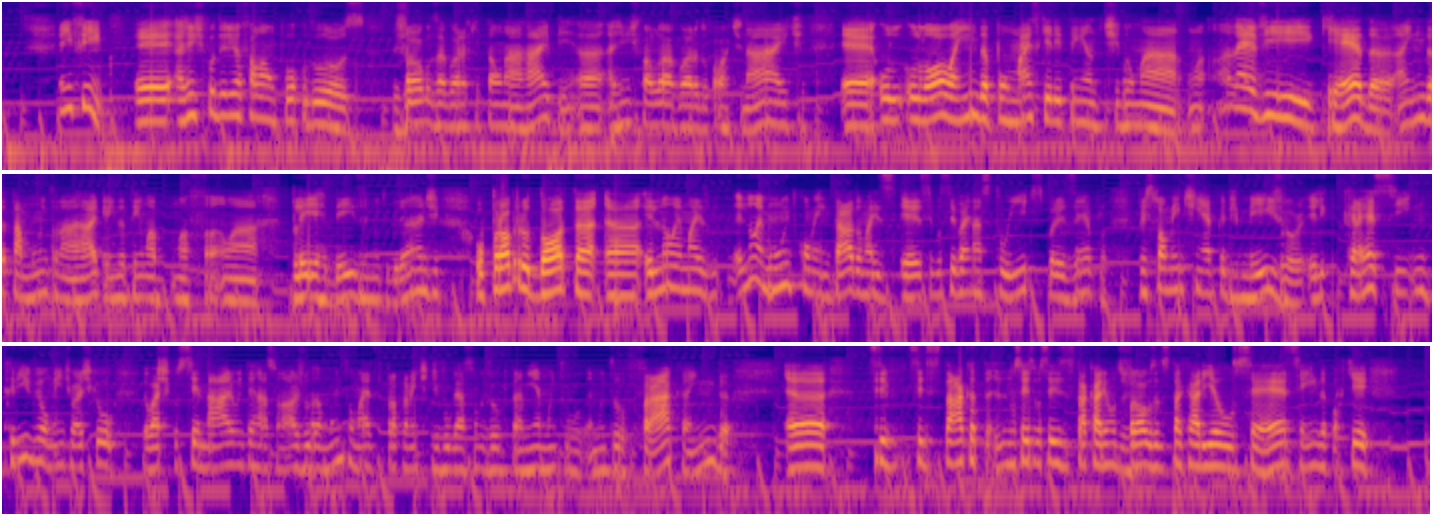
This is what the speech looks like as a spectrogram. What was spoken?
Enfim, é, a gente poderia falar um pouco dos, jogos agora que estão na hype. Uh, a gente falou agora do Fortnite. É, o, o, LoL ainda, por mais que ele tenha tido uma, uma, uma leve queda, ainda está muito na hype, ainda tem uma, uma, uma, player base muito grande. O próprio Dota, uh, ele não é mais, ele não é muito comentado, mas é, se você vai nas tweets, por exemplo, principalmente em época de Major, ele cresce incrivelmente. Eu acho que o, eu acho que o cenário internacional ajuda muito mais do que propriamente a divulgação do jogo, que para mim é muito, é muito fraca ainda. Uh, se, se destaca, não sei se vocês destacariam outros jogos, eu destacaria o CS ainda, porque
